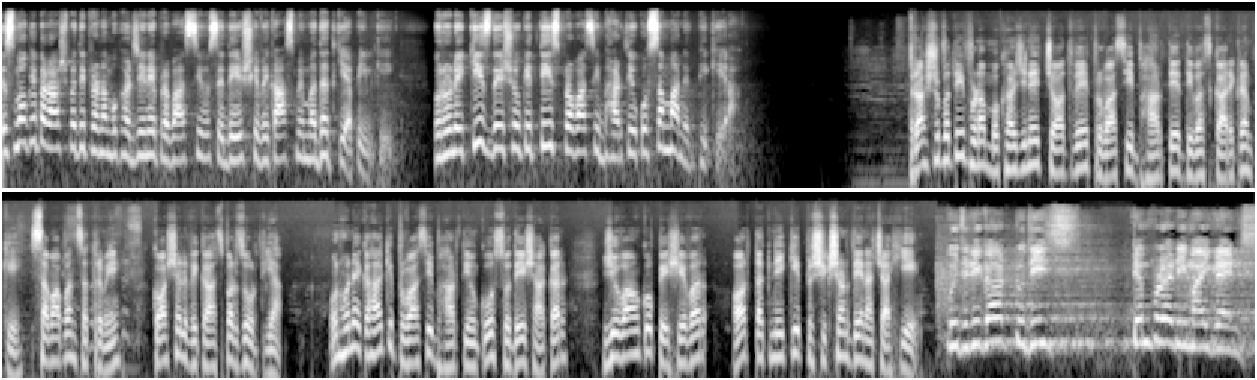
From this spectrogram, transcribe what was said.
इस मौके पर राष्ट्रपति प्रणब मुखर्जी ने प्रवासियों से देश के विकास में मदद की अपील की। उन्होंने 21 देशों के 30 प्रवासी भारतीयों को सम्मानित भी किया। राष्ट्रपति प्रणब मुखर्जी ने चौदहवें प्रवासी भारतीय दिवस कार्यक्रम के समापन सत्र में कौशल विकास पर ज़ोर दिया। उन्होंने कहा कि प्रवासी भारतीयों को स्वदेश आकर युवाओं को पेशेवर और तकनीकी प्रशिक्षण देना चाहिए। With regard to these temporary migrants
